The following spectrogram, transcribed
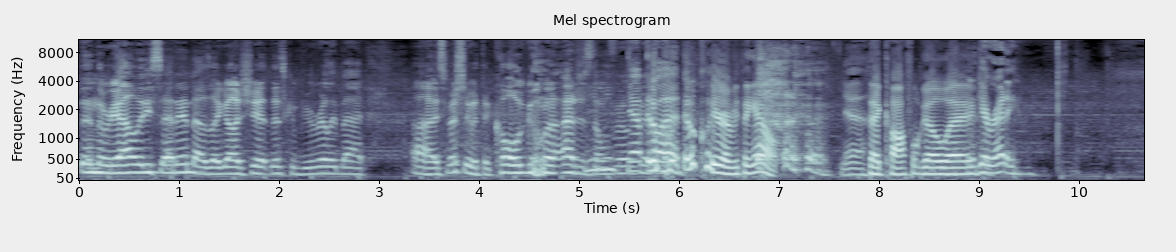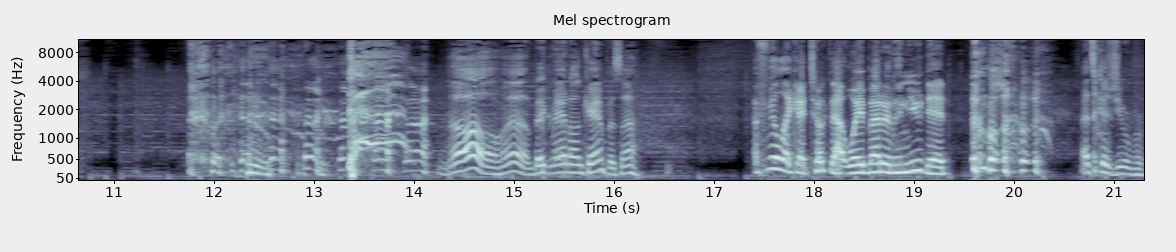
then the reality set in. I was like, oh shit, this could be really bad, uh, especially with the cold going. I just don't feel Yeah, good. go It'll, ahead. it'll clear everything out. Yeah. that cough will go away. Get ready. oh, yeah, big man on campus, huh? I feel like I took that way better than you did. That's because you were.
